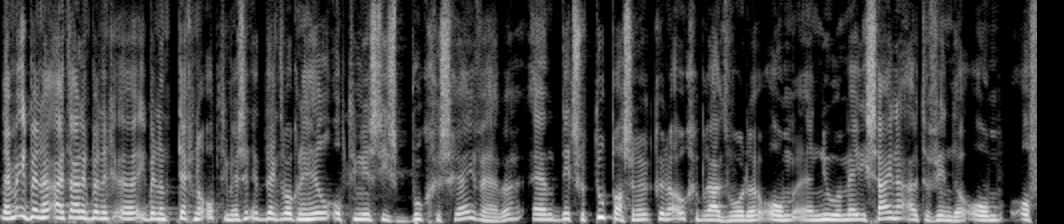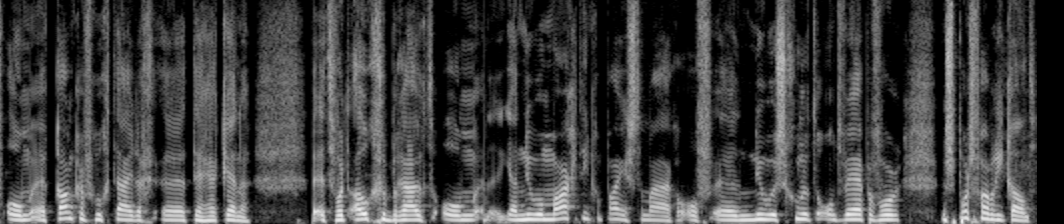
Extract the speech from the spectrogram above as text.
Nee, maar ik ben, uiteindelijk ben ik, uh, ik ben een techno-optimist en ik denk dat we ook een heel optimistisch boek geschreven hebben. En dit soort toepassingen kunnen ook gebruikt worden om uh, nieuwe medicijnen uit te vinden om, of om uh, kanker vroegtijdig te herkennen. Het wordt ook gebruikt om ja, nieuwe marketingcampagnes te maken of nieuwe schoenen te ontwerpen voor een sportfabrikant.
